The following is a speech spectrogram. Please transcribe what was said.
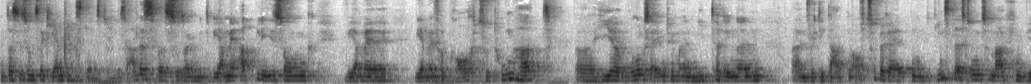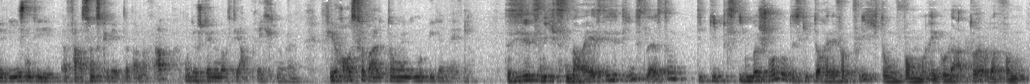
Und das ist unsere Kerndienstleistung. Das alles, was sozusagen mit Wärmeablesung, Wärme, Wärmeverbrauch zu tun hat. Äh, hier Wohnungseigentümerinnen, Mieterinnen, einfach die Daten aufzubereiten und die Dienstleistungen zu machen. Wir lesen die Erfassungsgeräte dann auch ab und erstellen auch die Abrechnungen für Hausverwaltungen, Immobilieneigner. Das ist jetzt nichts Neues, diese Dienstleistung. Die gibt es immer schon und es gibt auch eine Verpflichtung vom Regulator oder vom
